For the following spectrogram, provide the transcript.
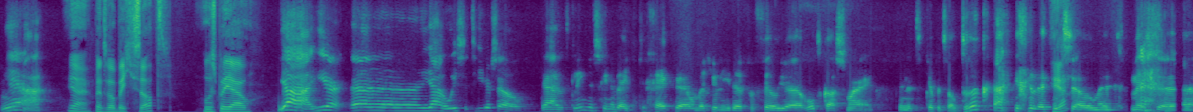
Ja. Ja, ik ben het wel een beetje zat. Hoe is het bij jou? Ja, hier. Uh, ja, hoe is het hier zo? Ja, dat klinkt misschien een beetje gek, uh, omdat jullie de verveel je rotkast, maar ik, vind het, ik heb het wel druk eigenlijk Ja? zo met, met, uh,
